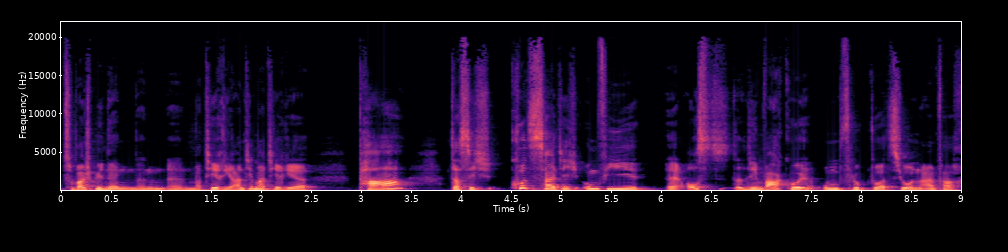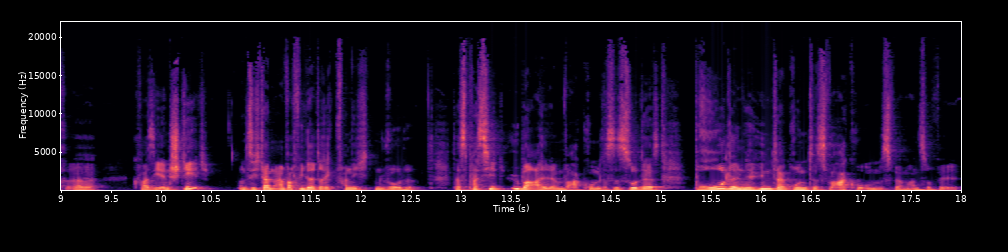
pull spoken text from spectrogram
zum Beispiel ein, ein, ein Materie-Antimaterie-Paar, das sich kurzzeitig irgendwie äh, aus den Vakuumfluktuationen einfach äh, quasi entsteht und sich dann einfach wieder direkt vernichten würde. Das passiert überall im Vakuum. Das ist so das brodelnde Hintergrund des Vakuums, wenn man so will.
